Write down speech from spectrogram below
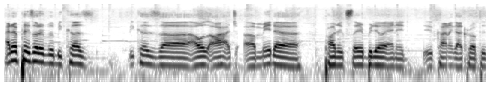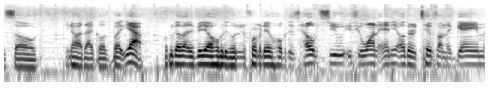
I had a placeholder video because because uh, I was I, I made a Project Slayer video and it, it kind of got corrupted. So you know how that goes. But yeah, Hope you guys like the video. Hope it was informative. Hope this helps you. If you want any other tips on the game,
